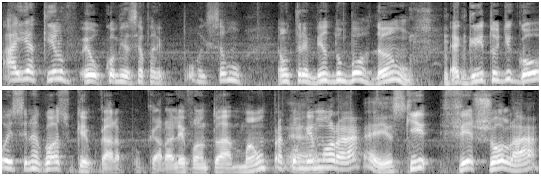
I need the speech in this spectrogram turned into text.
Aí aquilo eu comecei a falar, pô, isso é um, é um tremendo um bordão. É grito de gol esse negócio, porque o cara, o cara levanta a mão para comemorar é isso. que fechou lá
